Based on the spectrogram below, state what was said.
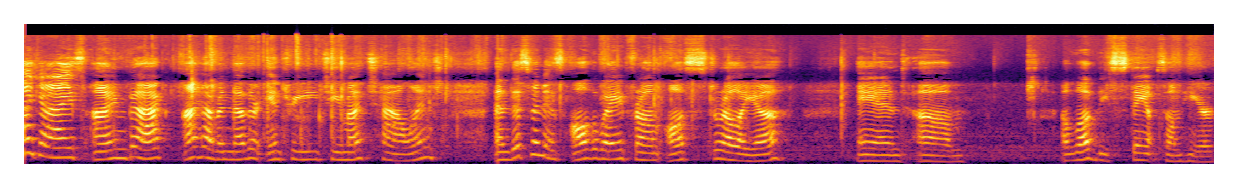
Hi guys, I'm back. I have another entry to my challenge. And this one is all the way from Australia. And um, I love these stamps on here.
